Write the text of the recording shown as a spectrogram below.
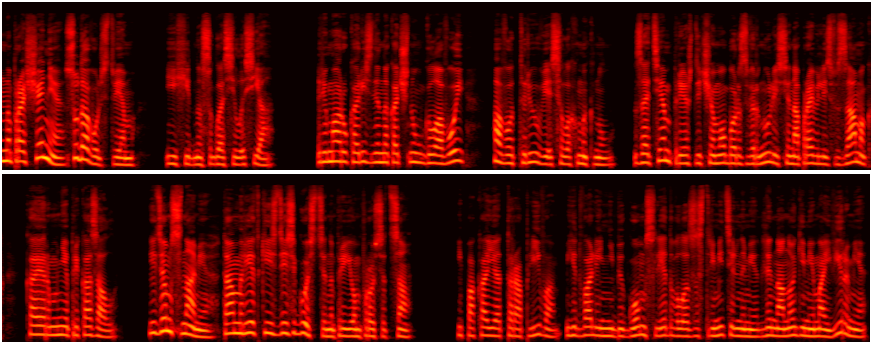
На прощание? С удовольствием», — ехидно согласилась я. Римар укоризненно качнул головой, а вот Рю весело хмыкнул. Затем, прежде чем оба развернулись и направились в замок, Каэр мне приказал. «Идем с нами, там редкие здесь гости на прием просятся». И пока я торопливо, едва ли не бегом следовала за стремительными длинноногими майвирами,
